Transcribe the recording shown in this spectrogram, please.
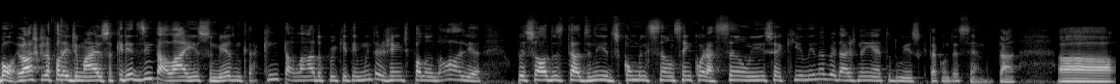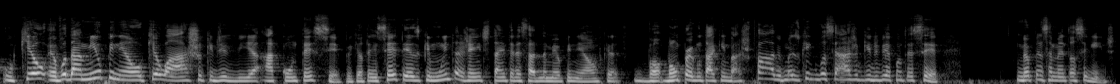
Bom, eu acho que já falei demais, eu só queria desentalar isso mesmo, que tá aqui entalado, porque tem muita gente falando, olha, o pessoal dos Estados Unidos, como eles são, sem coração, isso e aquilo, e na verdade nem é tudo isso que está acontecendo, tá? Uh, o que eu, eu vou dar a minha opinião, o que eu acho que devia acontecer, porque eu tenho certeza que muita gente está interessada na minha opinião, vão perguntar aqui embaixo, Fábio, mas o que você acha que devia acontecer? Meu pensamento é o seguinte,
